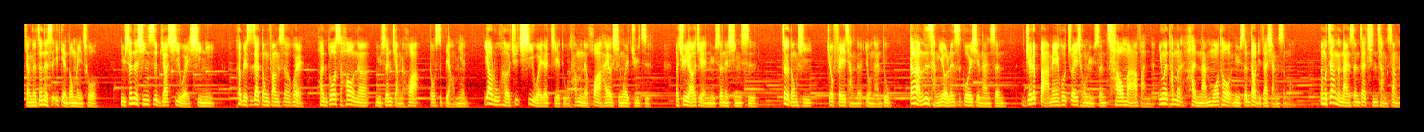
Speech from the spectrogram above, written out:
讲的真的是一点都没错。女生的心思比较细微细腻，特别是在东方社会，很多时候呢，女生讲的话都是表面，要如何去细微的解读她们的话还有行为举止，而去了解女生的心思，这个东西就非常的有难度。当然，日常也有认识过一些男生。你觉得把妹或追求女生超麻烦的，因为他们很难摸透女生到底在想什么。那么这样的男生在情场上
